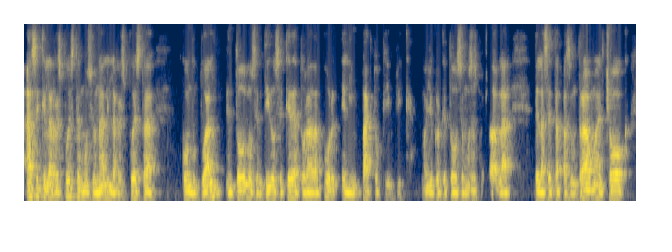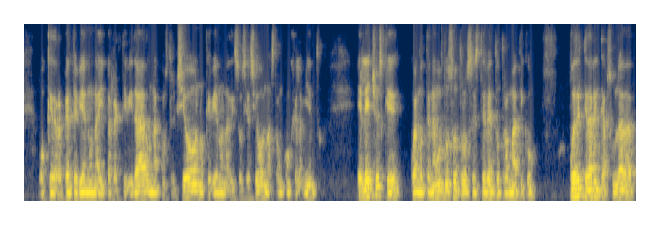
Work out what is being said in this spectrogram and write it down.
hace que la respuesta emocional y la respuesta conductual en todos los sentidos se quede atorada por el impacto que implica. ¿No? Yo creo que todos hemos escuchado hablar de las etapas de un trauma, el shock, o que de repente viene una hiperreactividad, una constricción, o que viene una disociación, o hasta un congelamiento. El hecho es que cuando tenemos nosotros este evento traumático, puede quedar encapsulada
